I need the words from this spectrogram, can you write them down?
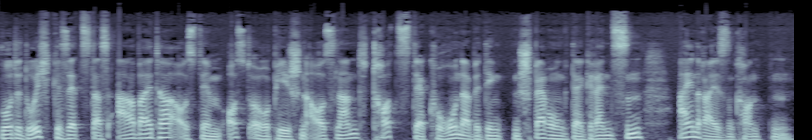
wurde durchgesetzt, dass Arbeiter aus dem osteuropäischen Ausland trotz der Corona-bedingten Sperrung der Grenzen einreisen konnten,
